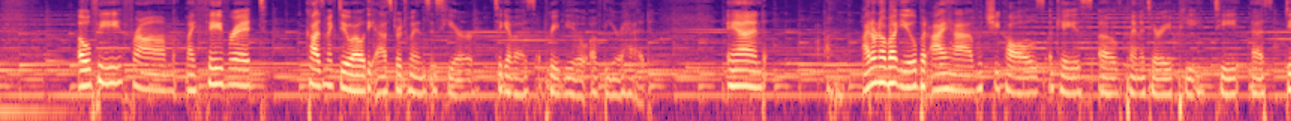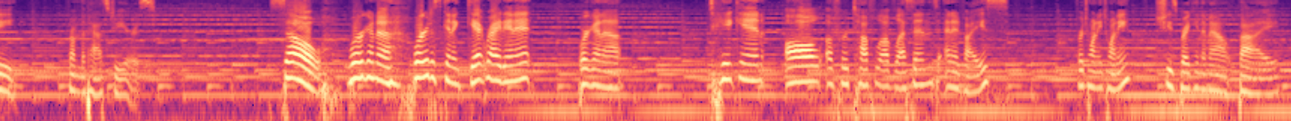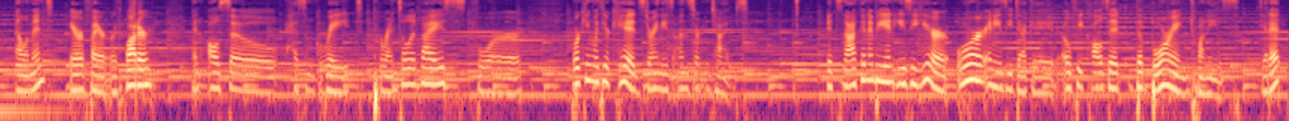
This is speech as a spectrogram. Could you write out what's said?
Ophi from my favorite cosmic duo, the Astrotwins, is here to give us a preview of the year ahead. And I don't know about you, but I have what she calls a case of planetary PTSD from the past two years. So we're gonna we're just gonna get right in it. We're gonna take in all of her tough love lessons and advice for 2020. She's breaking them out by element, air, fire, earth, water, and also has some great parental advice for working with your kids during these uncertain times. It's not going to be an easy year or an easy decade. Ophi calls it the boring 20s. Get it?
